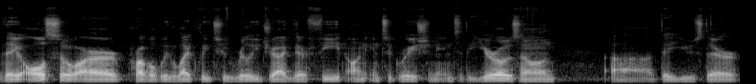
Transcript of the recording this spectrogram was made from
they also are probably likely to really drag their feet on integration into the eurozone. Uh, they use their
